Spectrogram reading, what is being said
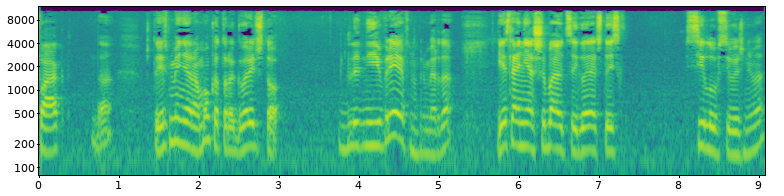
Факт, да, что есть мнение Рамо, которое говорит, что для неевреев, например, да, если они ошибаются и говорят, что есть сила у Всевышнего,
